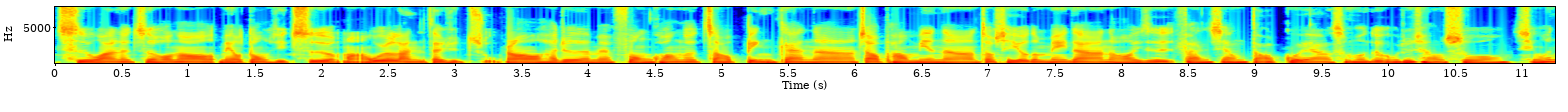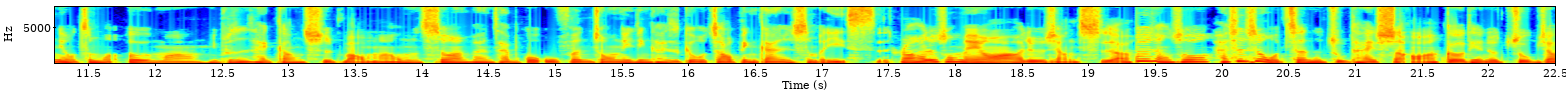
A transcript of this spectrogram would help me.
吃完了之后，然后没有东西吃了嘛，我又懒得再去煮，然后他就在那边疯狂的找饼干啊，找泡面啊，找些有的没的啊，然后一直翻箱倒柜啊什么的，我就想说，请问你有这么饿吗？你不是才刚吃饱吗？我们吃完饭才不过五分钟，你已经开始给我找饼干是什么意思？然后他就说没有啊，他就是想吃啊，就是想说还是是我真的煮太少啊，隔天就煮比较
